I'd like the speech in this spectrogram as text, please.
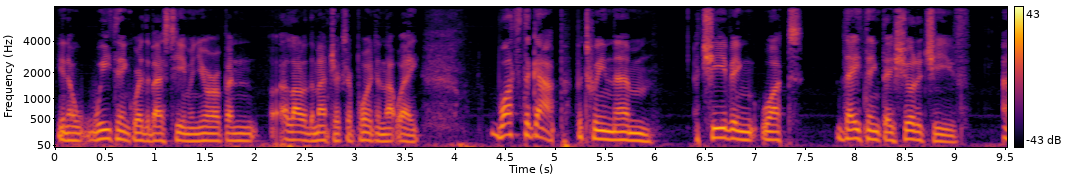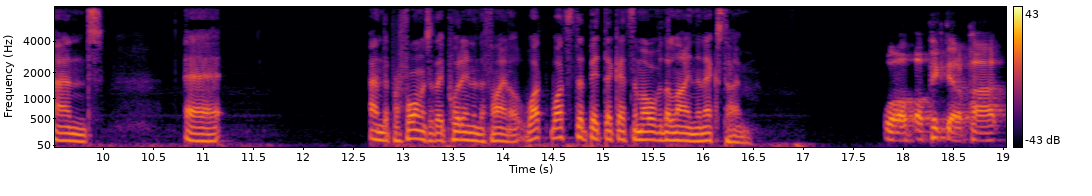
you know we think we're the best team in Europe and a lot of the metrics are pointing that way. What's the gap between them achieving what they think they should achieve and uh, and the performance that they put in in the final? What what's the bit that gets them over the line the next time? Well, I'll pick that apart.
